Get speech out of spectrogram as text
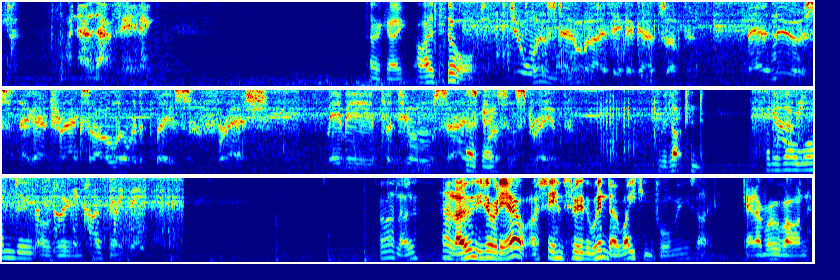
I know that feeling. Okay, I thought. 2-1 standby, I think I got something. Bad news. I got tracks all over the place. Fresh. Maybe platoon size Okay. plus in strength. Reluctant. What does L1 do? Oh, zooms. Okay. Oh, hello. Hello, he's already out. I see him through the window waiting for me. He's like, get a move on.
